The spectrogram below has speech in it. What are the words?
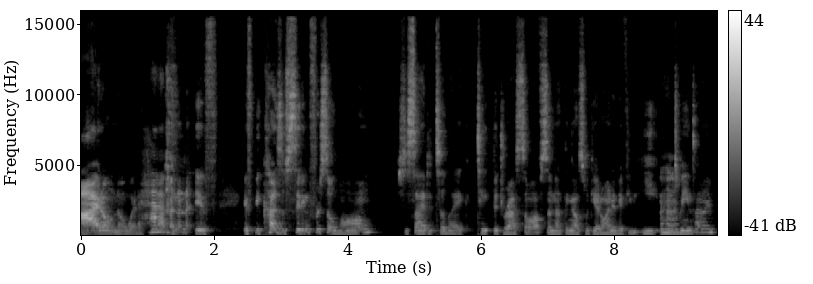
i don't know what happened if if because of sitting for so long she decided to like take the dress off so nothing else would get on it if you eat in Mhm. between time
